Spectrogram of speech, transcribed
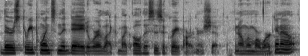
there's three points in the day to where like I'm like, oh, this is a great partnership. You know, when we're working out,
